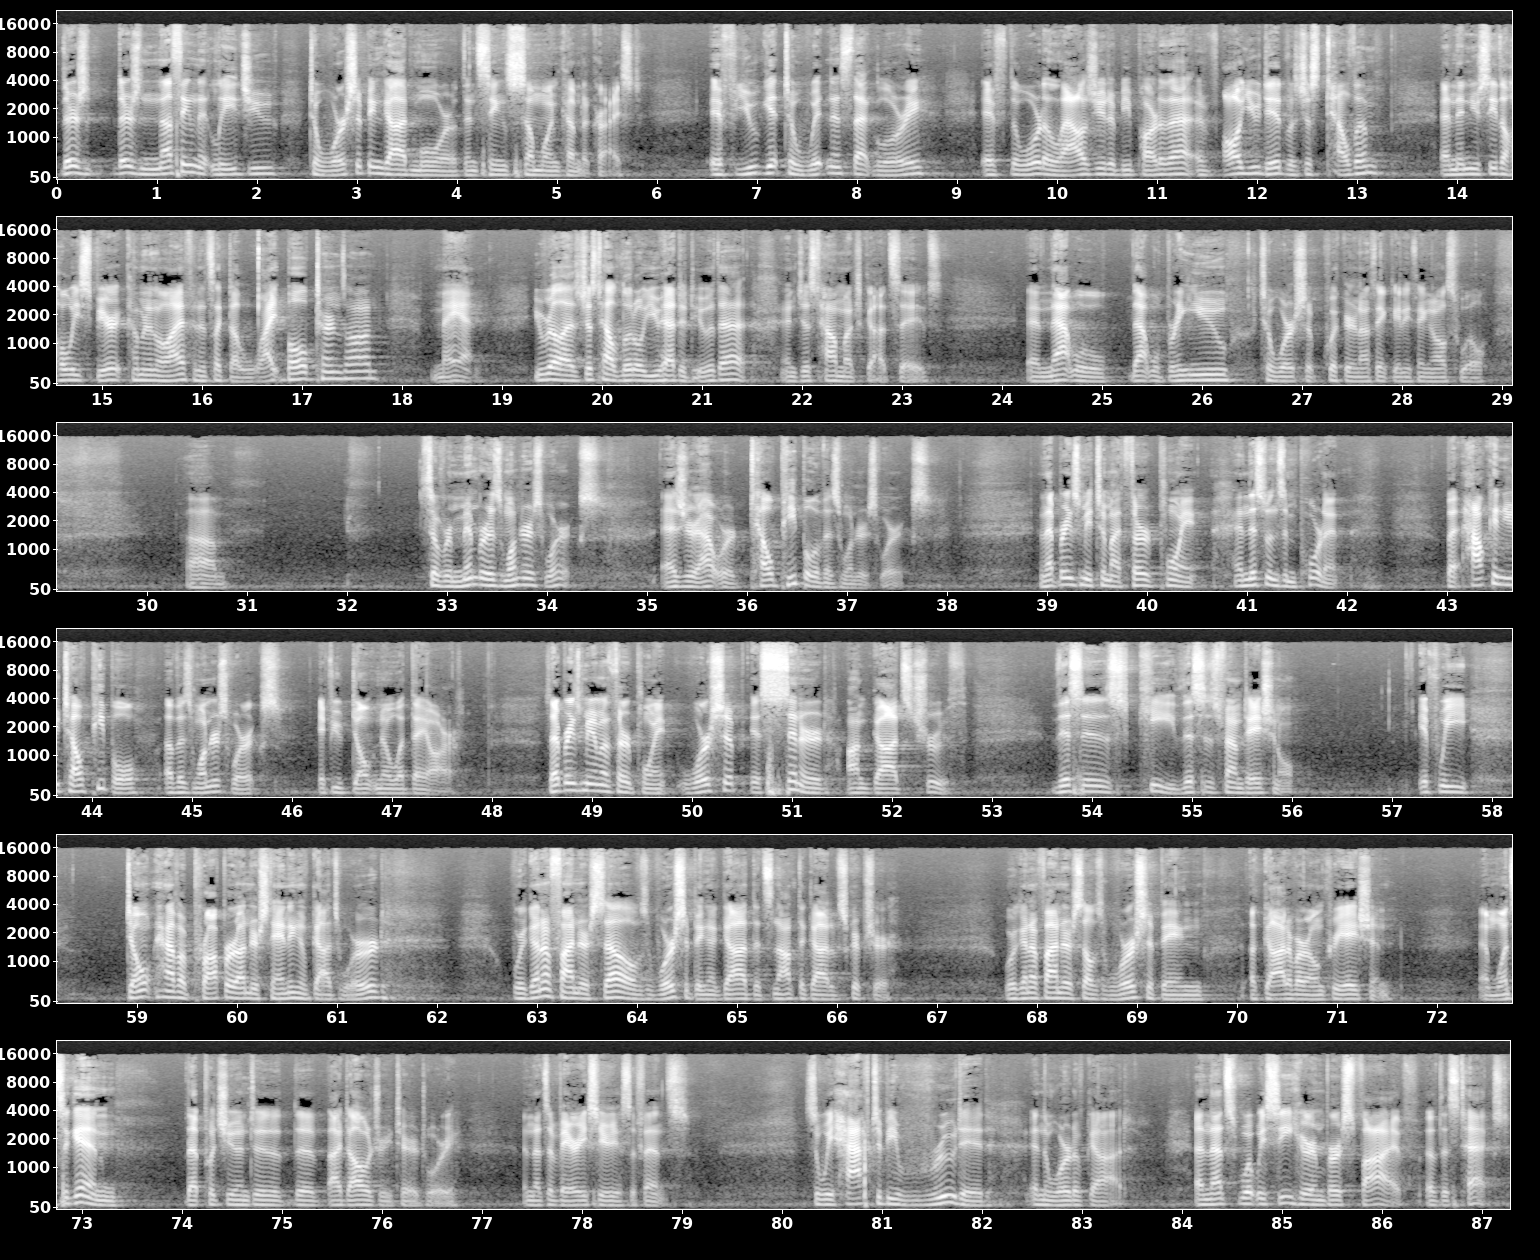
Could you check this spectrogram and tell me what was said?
There's, there's nothing that leads you to worshiping God more than seeing someone come to Christ. If you get to witness that glory, if the Lord allows you to be part of that, if all you did was just tell them, and then you see the Holy Spirit coming into life and it's like the light bulb turns on, man, you realize just how little you had to do with that and just how much God saves. And that will, that will bring you to worship quicker than I think anything else will. Um, so remember his wondrous works as you're outward. Tell people of his wondrous works. And that brings me to my third point, and this one's important. But how can you tell people of his wondrous works if you don't know what they are? So that brings me to my third point. Worship is centered on God's truth. This is key, this is foundational. If we don't have a proper understanding of God's word, we're going to find ourselves worshiping a God that's not the God of Scripture. We're going to find ourselves worshiping a God of our own creation. And once again, that puts you into the idolatry territory. And that's a very serious offense. So we have to be rooted in the Word of God. And that's what we see here in verse 5 of this text.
